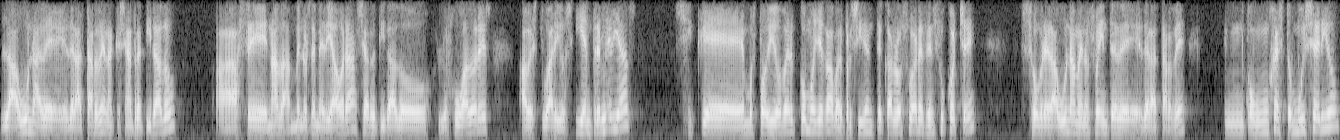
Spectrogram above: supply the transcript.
la una de, la tarde en la que se han retirado, hace nada, menos de media hora, se han retirado los jugadores, a vestuarios. Y entre medias sí que hemos podido ver cómo llegaba el presidente Carlos Suárez en su coche sobre la una menos veinte de, la tarde, con un gesto muy serio,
